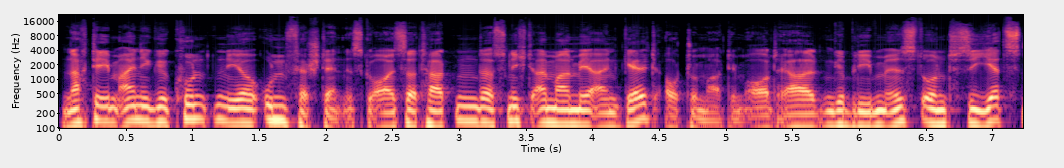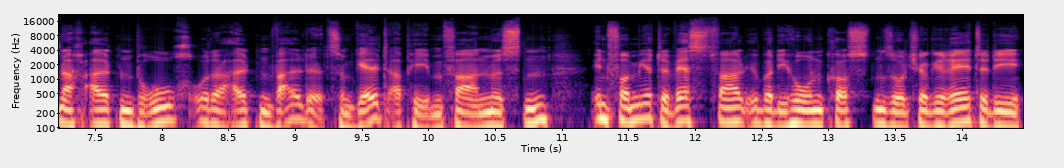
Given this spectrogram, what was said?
Nachdem einige Kunden ihr Unverständnis geäußert hatten, dass nicht einmal mehr ein Geldautomat im Ort erhalten geblieben ist und sie jetzt nach Altenbruch oder Altenwalde zum Geldabheben fahren müssten, informierte Westphal über die hohen Kosten solcher Geräte, die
